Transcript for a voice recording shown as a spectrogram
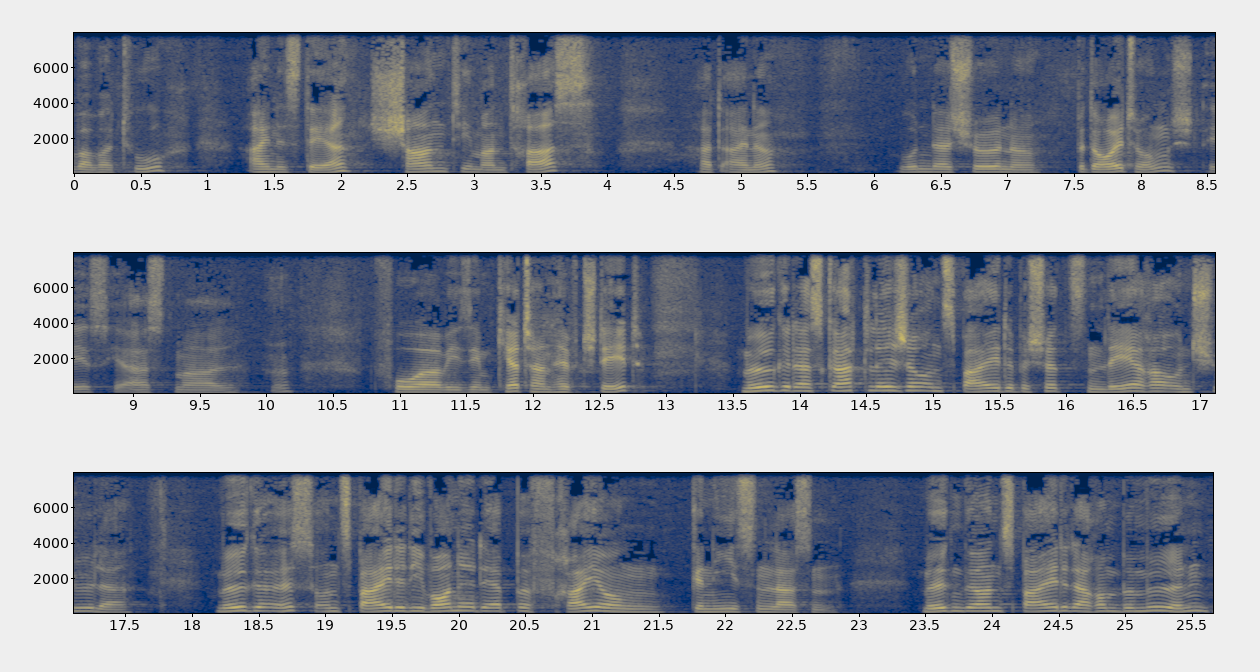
Bhavatu, eines der Shanti-Mantras, hat eine wunderschöne Bedeutung. Ich lese hier erstmal ne, vor, wie sie im Kirtanheft steht. Möge das Göttliche uns beide beschützen, Lehrer und Schüler. Möge es uns beide die Wonne der Befreiung genießen lassen. Mögen wir uns beide darum bemühen,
